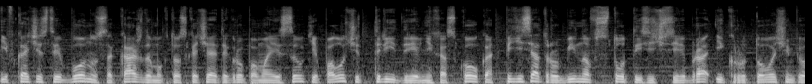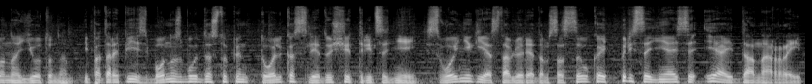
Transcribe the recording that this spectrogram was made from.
И в качестве бонуса каждому, кто скачает игру по моей ссылке, получит 3 древних осколка, 50 рубинов, 100 тысяч серебра и крутого чемпиона Йотуна. И поторопись, бонус будет доступен только следующим следующие 30 дней. Свой ник я оставлю рядом со ссылкой, присоединяйся и айда на рейд.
